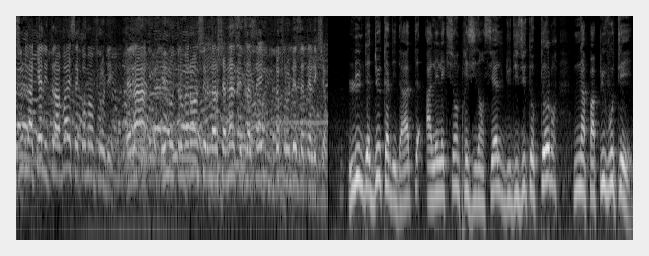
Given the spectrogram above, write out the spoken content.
sur laquelle ils travaillent, c'est comment frauder. Et là, ils nous trouveront sur leur chemin s'ils essayent de frauder cette élection. L'une des deux candidates à l'élection présidentielle du 18 octobre n'a pas pu voter.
